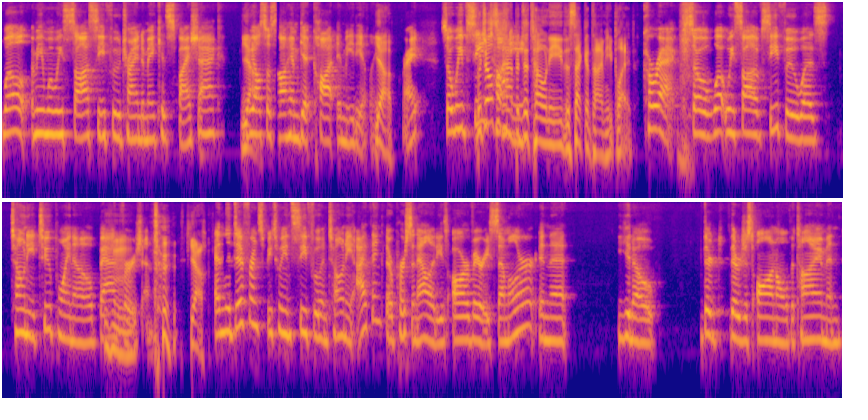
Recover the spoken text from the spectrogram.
Well, I mean, when we saw Sifu trying to make his spy shack, yeah. we also saw him get caught immediately. Yeah. Right. So we've seen Which also Tony, happened to Tony the second time he played. Correct. So what we saw of Sifu was Tony 2.0 bad mm-hmm. version. yeah. And the difference between Sifu and Tony, I think their personalities are very similar in that, you know, they're they're just on all the time and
